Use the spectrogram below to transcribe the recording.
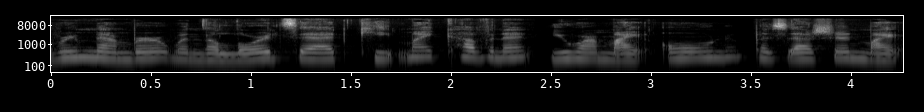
remember when the Lord said, Keep my covenant. You are my own possession, my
